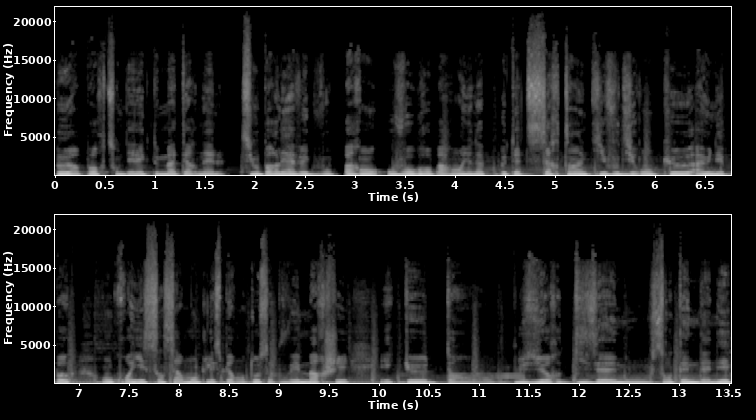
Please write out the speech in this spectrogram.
peu importe son dialecte maternel. Si vous parlez avec vos parents ou vos grands-parents, il y en a peut-être certains qui vous diront que à une époque, on croyait sincèrement que l'espéranto ça pouvait marcher et que dans plusieurs dizaines ou centaines d'années,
